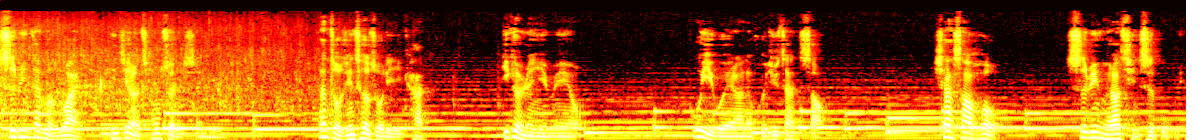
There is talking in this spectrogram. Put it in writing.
士兵在门外听见了冲水的声音。但走进厕所里一看，一个人也没有，不以为然的回去站哨。下哨后，士兵回到寝室补眠，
